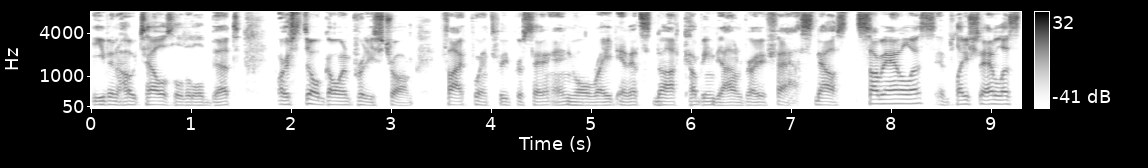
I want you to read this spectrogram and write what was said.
even hotels a little bit, are still going pretty strong 5.3% annual rate, and it's not coming down very fast. Now, some analysts, inflation analysts,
